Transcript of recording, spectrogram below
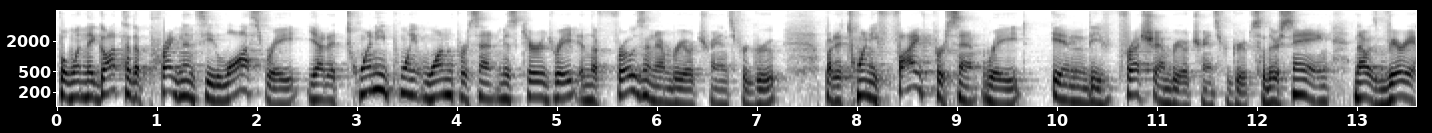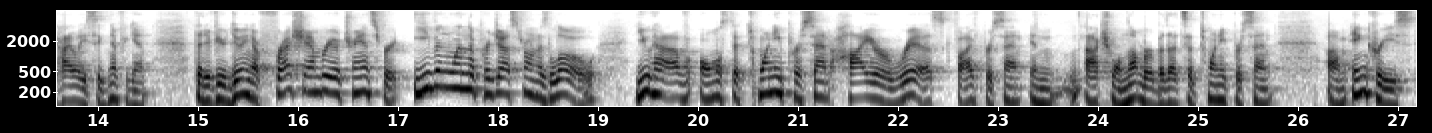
But when they got to the pregnancy loss rate, you had a 20.1% miscarriage rate in the frozen embryo transfer group, but a 25% rate in the fresh embryo transfer group. So they're saying, and that was very highly significant, that if you're doing a fresh embryo transfer, even when the progesterone is low, you have almost a 20% higher risk, 5% in actual number, but that's a 20% um, increase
